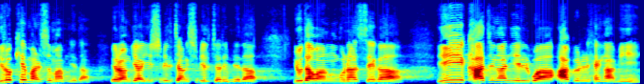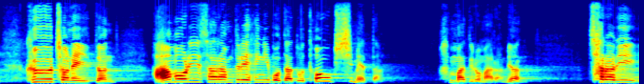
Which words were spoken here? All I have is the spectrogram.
이렇게 말씀합니다. 열왕기하 21장 11절입니다. 유다 왕 문하세가 이 가증한 일과 악을 행함이 그 전에 있던 아모리 사람들의 행위보다도 더욱 심했다. 한마디로 말하면 차라리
